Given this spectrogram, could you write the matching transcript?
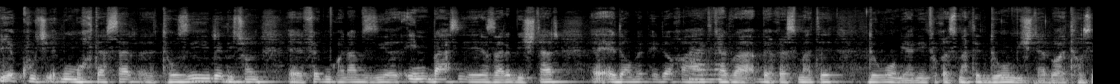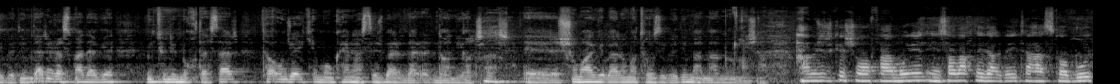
یه کوچیک مختصر توضیح بدی چون فکر می‌کنم این بحث یه ذره بیشتر ادامه پیدا خواهد بله. کرد و به قسمت دوم یعنی تو قسمت دوم بیشتر باید توضیح بدیم. در این قسمت اگه می‌تونید مختصر تا اونجایی که ممکن هستش بر در دانیال شما اگه برای ما توضیح بدیم من ممنون میشم. همینجوری که شما فرمودید انسان وقتی در بیت هستا بود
